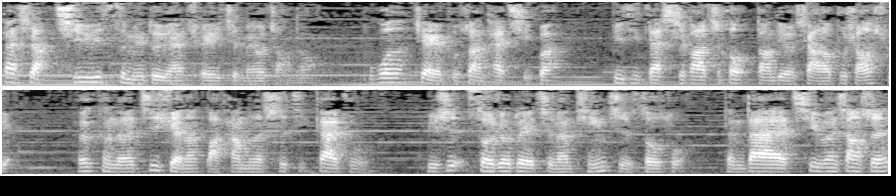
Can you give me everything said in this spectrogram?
但是啊，其余四名队员却一直没有找到。不过呢，这也不算太奇怪，毕竟在事发之后，当地又下了不少雪，很可能积雪呢把他们的尸体盖住了。于是，搜救队只能停止搜索，等待气温上升、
